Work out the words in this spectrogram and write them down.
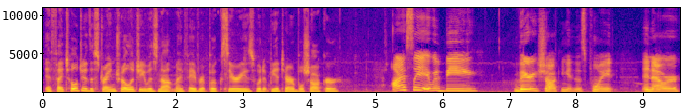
if I told you the Strain trilogy was not my favorite book series, would it be a terrible shocker? Honestly, it would be very shocking at this point in our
